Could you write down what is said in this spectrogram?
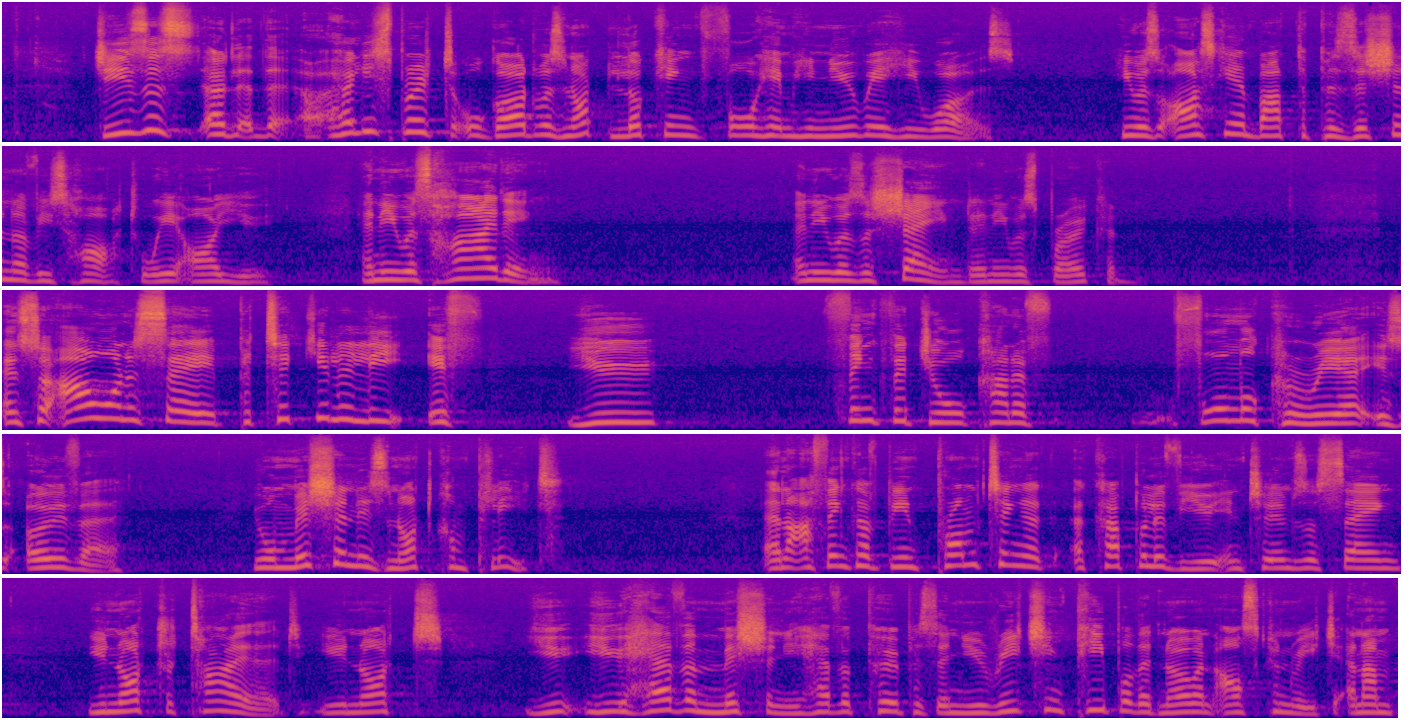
Jesus, uh, the Holy Spirit or God was not looking for him, he knew where he was. He was asking about the position of his heart. Where are you? And he was hiding, and he was ashamed, and he was broken. And so I want to say, particularly if you think that your kind of formal career is over, your mission is not complete. And I think I've been prompting a, a, couple of you in terms of saying, you're not retired. You're not, you, you have a mission, you have a purpose, and you're reaching people that no one else can reach. And I'm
